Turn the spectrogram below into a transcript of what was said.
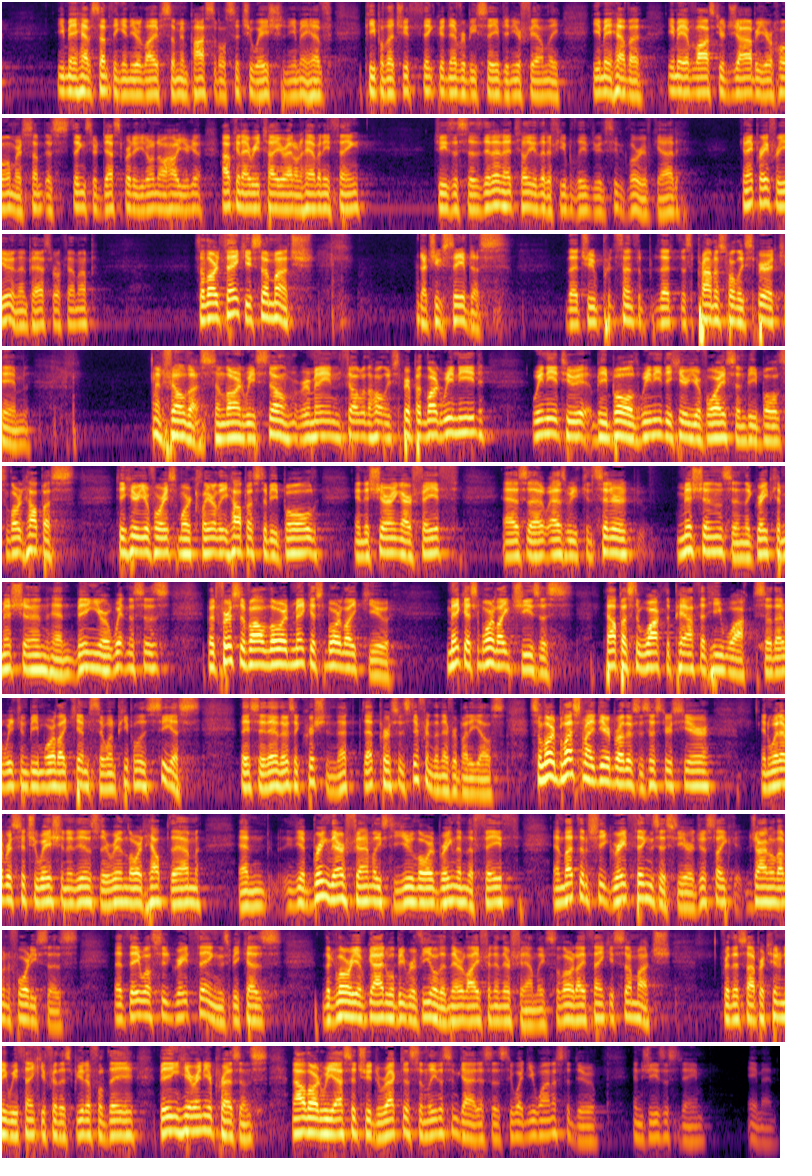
You may have something in your life, some impossible situation. You may have people that you think could never be saved in your family. You may have a you may have lost your job or your home or some things are desperate or you don't know how you're going to how can I retire? I don't have anything. Jesus says, Didn't I tell you that if you believed you would see the glory of God? Can I pray for you and then Pastor will come up? So Lord, thank you so much that you saved us, that you sent the, that this promised Holy Spirit came and filled us. And Lord, we still remain filled with the Holy Spirit, but Lord, we need we need to be bold. We need to hear your voice and be bold. So Lord, help us to hear your voice more clearly. Help us to be bold into sharing our faith as uh, as we consider missions and the Great Commission and being your witnesses. But first of all, Lord, make us more like you. Make us more like Jesus. Help us to walk the path that he walked so that we can be more like him. So when people see us, they say, there, there's a Christian. That, that person's different than everybody else. So Lord, bless my dear brothers and sisters here in whatever situation it is they're in. Lord, help them and bring their families to you, Lord. Bring them the faith and let them see great things this year, just like John 11 40 says, that they will see great things because the glory of God will be revealed in their life and in their family. So, Lord, I thank you so much for this opportunity. We thank you for this beautiful day being here in your presence. Now, Lord, we ask that you direct us and lead us and guide us as to what you want us to do. In Jesus' name, amen.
